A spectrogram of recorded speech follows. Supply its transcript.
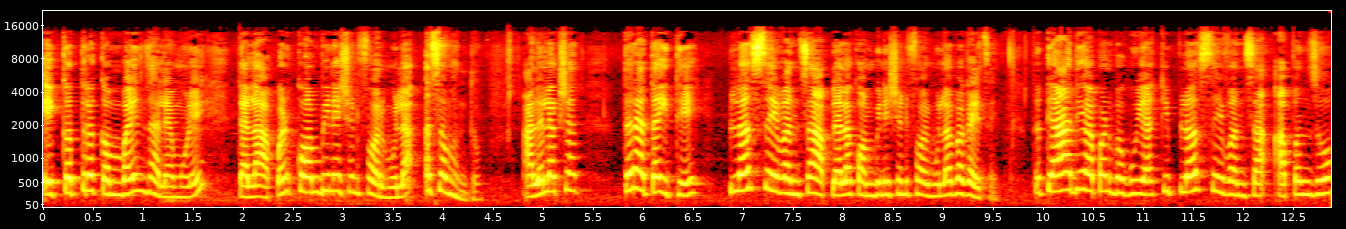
एकत्र कंबाईन झाल्यामुळे त्याला आपण कॉम्बिनेशन फॉर्म्युला असं म्हणतो. आलं लक्षात? तर आता इथे प्लस सेवनचा आपल्याला कॉम्बिनेशन फॉर्म्युला बघायचा आहे तर त्याआधी आपण बघूया की प्लस सेवनचा आपण जो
